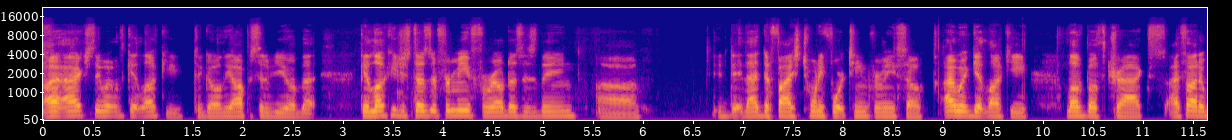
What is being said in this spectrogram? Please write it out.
I, I actually went with Get Lucky to go on the opposite of you of that. Get Lucky just does it for me. Pharrell does his thing. Uh, that defies 2014 for me. So I went Get Lucky. Love both tracks. I thought it.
